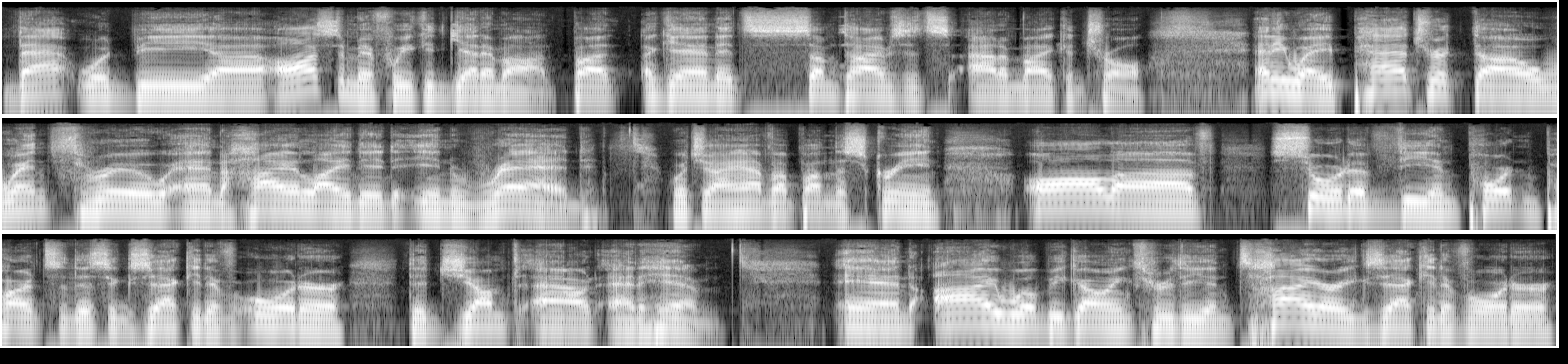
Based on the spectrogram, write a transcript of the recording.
that would be uh, awesome if we could get him on. But again, it's sometimes it's out of my control. Anyway, Patrick though went through and highlighted in red, which I have up on the screen, all of sort of the important parts of this executive order that jumped out at him. And I will be going through the entire executive order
